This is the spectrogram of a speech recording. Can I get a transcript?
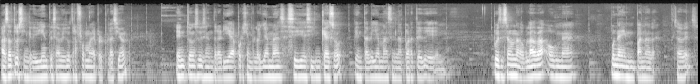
hasta otros ingredientes, ¿sabes? Otra forma de preparación. Entonces entraría, por ejemplo, ya más si es sin queso, entraría más en la parte de, pues de ser una doblada o una, una empanada, ¿sabes?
